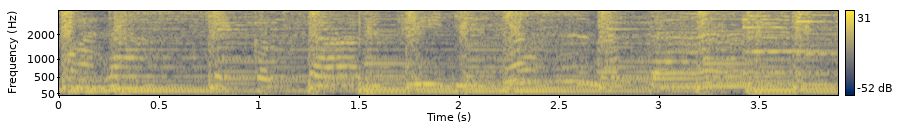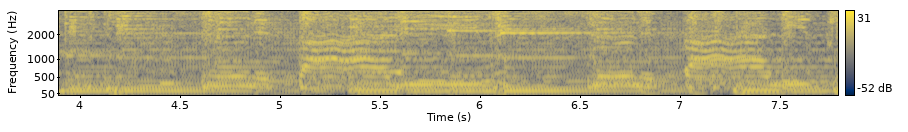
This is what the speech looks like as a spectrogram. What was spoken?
Voilà, c'est comme ça n'est pas libre, ce n'est pas libre.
